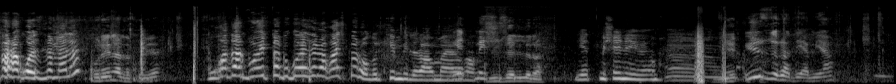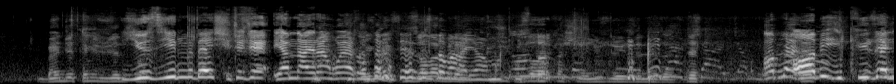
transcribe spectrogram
para gözlemeli? Kurye nerede kurye? Bu kadar boyutta bir gözleme kaç para olur? Kim bilir almaya kalk. 70. 150 lira. 70'e ne yiyorum? 100 lira diyeyim ya. Bence temiz 150. 125. İçeceğe yanına ayran koyarsın. Servis de var ayağıma. Pizzalar kaç lira? 100 lira 150 lira. De. Abla Abi 250 150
